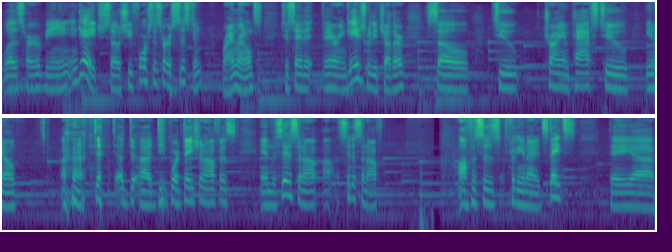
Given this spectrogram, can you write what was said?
was her being engaged. So she forces her assistant, Ryan Reynolds, to say that they're engaged with each other, so to try and pass to, you know, a deportation office and the citizen uh, citizen off offices for the United States they uh,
